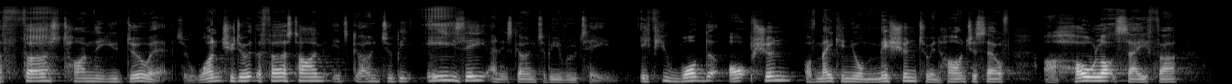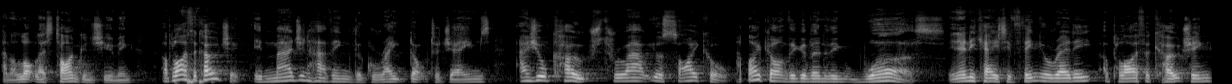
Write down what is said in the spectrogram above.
the first time that you do it. So once you do it the first time, it's going to be easy and it's going to be routine. If you want the option of making your mission to enhance yourself a whole lot safer and a lot less time consuming, apply for coaching. Imagine having the great Dr. James as your coach throughout your cycle. I can't think of anything worse. In any case, if you think you're ready, apply for coaching.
